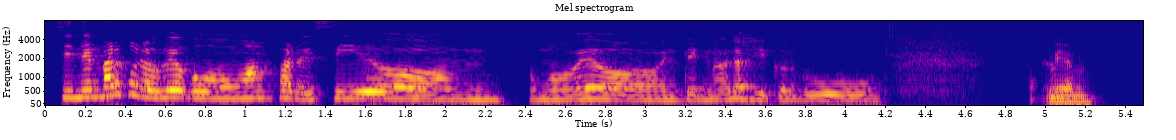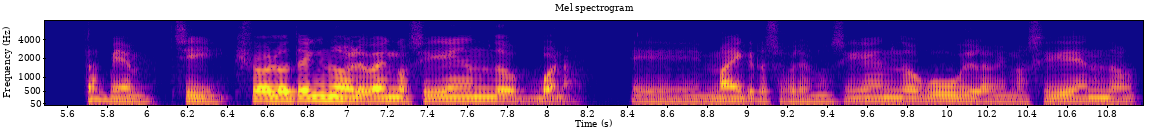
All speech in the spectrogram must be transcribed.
Sin embargo, lo veo como más parecido, mm, como veo el tecnológico, el Google. También, también, sí. Yo lo tecno lo vengo siguiendo. Bueno, eh, Microsoft lo vengo siguiendo, Google lo vengo siguiendo,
